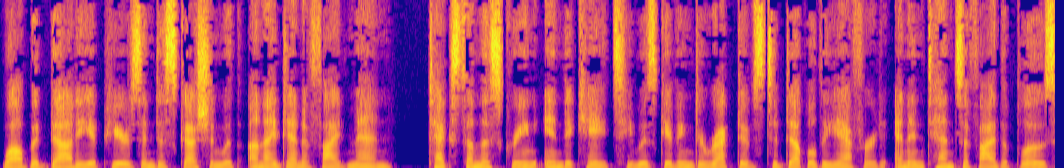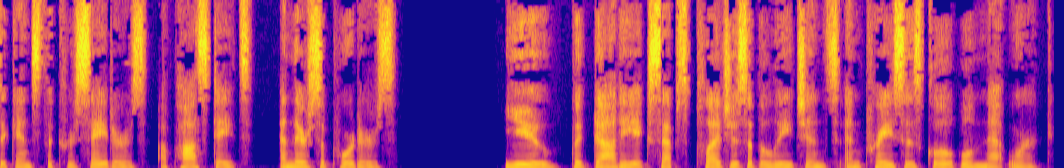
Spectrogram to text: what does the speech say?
while Baghdadi appears in discussion with unidentified men, text on the screen indicates he was giving directives to double the effort and intensify the blows against the Crusaders, apostates, and their supporters. U. Baghdadi accepts pledges of allegiance and praises global network.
